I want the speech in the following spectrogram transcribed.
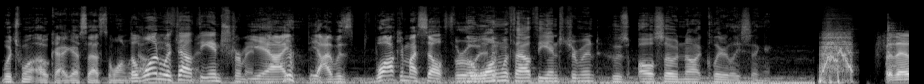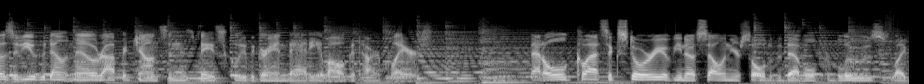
which one? Okay, I guess that's the one. The without one the without instrument. the instrument. Yeah, I yeah, I was walking myself through The it. one without the instrument, who's also not clearly singing. For those of you who don't know, Robert Johnson is basically the granddaddy of all guitar players. That old classic story of, you know, selling your soul to the devil for blues, like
